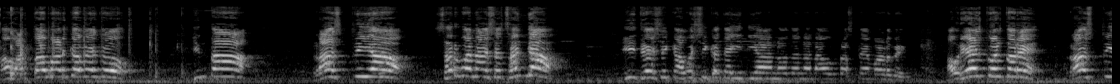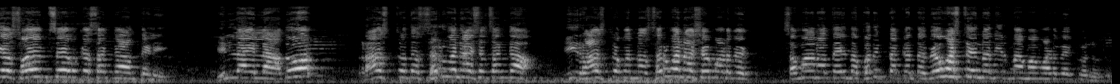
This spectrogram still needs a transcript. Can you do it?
ನಾವು ಅರ್ಥ ಮಾಡ್ಕೋಬೇಕು. ಇಂಥ ರಾಷ್ಟ್ರೀಯ ಸರ್ವನಾಶ ಸಂಘ ಈ ದೇಶಕ್ಕೆ ಅವಶ್ಯಕತೆ ಇದೆಯಾ ಅನ್ನೋದನ್ನ ನಾವು ಪ್ರಶ್ನೆ ಮಾಡಬೇಕು. ಅವ್ರು ಹೇಳ್ಕೊಳ್ತಾರೆ, ರಾಷ್ಟ್ರೀಯ ಸ್ವಯಂ ಸೇವಕ ಸಂಘ ಅಂತೇಳಿ. ಇಲ್ಲ ಇಲ್ಲ, ಅದು ರಾಷ್ಟ್ರದ ಸರ್ವನಾಶ ಸಂಘ. ಈ ರಾಷ್ಟ್ರವನ್ನ ಸರ್ವನಾಶ ಮಾಡಬೇಕು. ಸಮಾನತೆಯಿಂದ ಬದುಕ್ತಕ್ಕಂಥ ವ್ಯವಸ್ಥೆಯನ್ನ ನಿರ್ನಾಮ ಮಾಡಬೇಕು ಅನ್ನೋದು.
